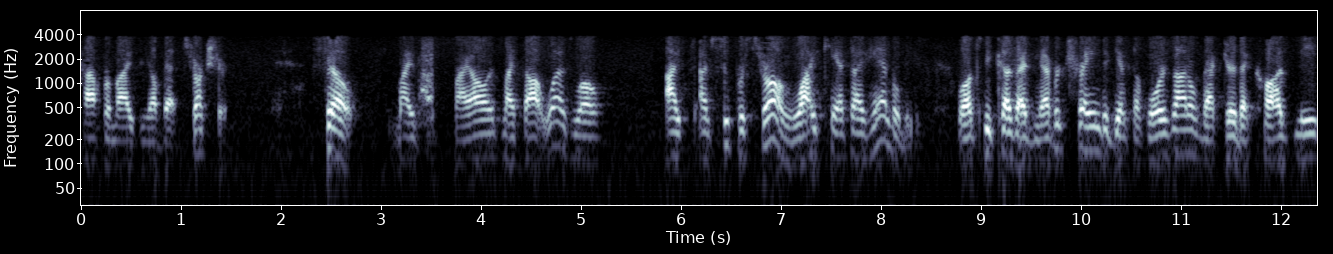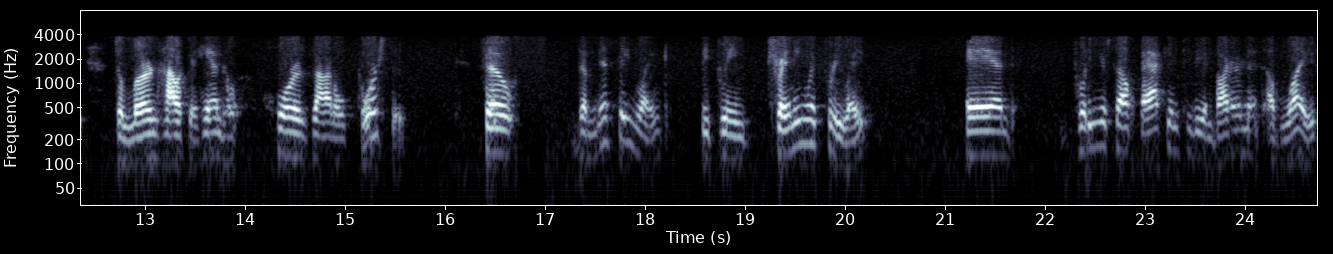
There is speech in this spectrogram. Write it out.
compromising of that structure. So my my always my thought was, well, I, I'm super strong. Why can't I handle these? Well, it's because I've never trained against a horizontal vector that caused me to learn how to handle horizontal forces. So the missing link between training with free weight and putting yourself back into the environment of life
